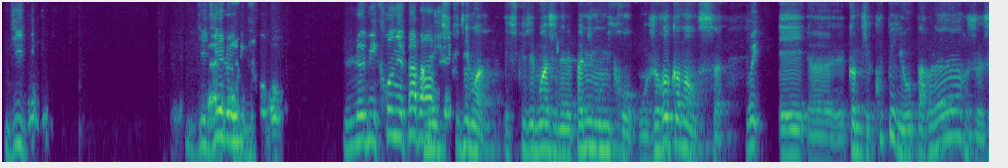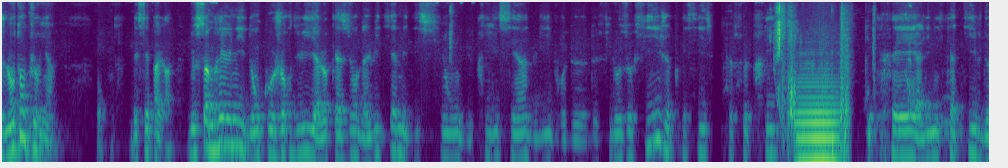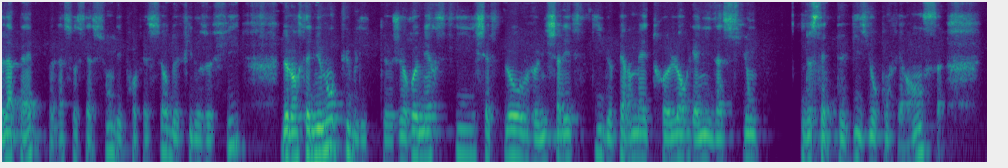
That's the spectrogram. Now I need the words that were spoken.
Didier, Didier le micro. Le micro n'est pas ah, branché. excusez-moi, excusez-moi, je n'avais pas mis mon micro. Bon, je recommence. Oui. Et euh, comme j'ai coupé les haut-parleurs, je, n'entends plus rien. mais c'est pas grave. Nous sommes réunis donc aujourd'hui à l'occasion de la huitième édition du prix lycéen du livre de, philosophie. Je précise que ce prix est créé à l'initiative de l'APEP, l'association des professeurs de philosophie de l'enseignement public. Je remercie Cheslov Michalewski de permettre l'organisation de cette visioconférence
